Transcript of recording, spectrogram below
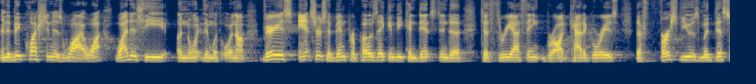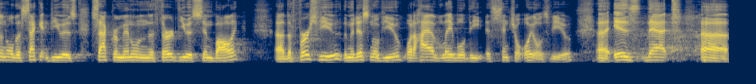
And the big question is why? Why, why does he anoint them with oil? Now, various answers have been proposed. They can be condensed into to three, I think, broad categories. The first view is medicinal, the second view is sacramental, and the third view is symbolic. Uh, the first view, the medicinal view, what I have labeled the essential oils view, uh, is that uh,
